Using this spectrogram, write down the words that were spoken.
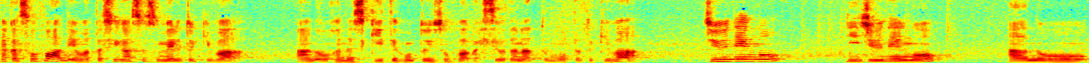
なんかソファーね私が勧める時はあのお話聞いて本当にソファーが必要だなと思った時は10年後20年後あの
